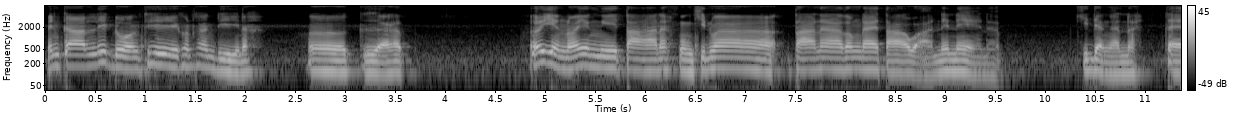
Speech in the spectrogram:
เป็นการเรียกดวงที่ค่อนข้างดีนะ เออเกลือครับ เอ้ยอย่างน้อยยังมีตานะ ผมคิดว่าตาหน้าต้องได้ตาหวานแน่ๆนะครับ คิดอย่างนั้นนะ แต่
